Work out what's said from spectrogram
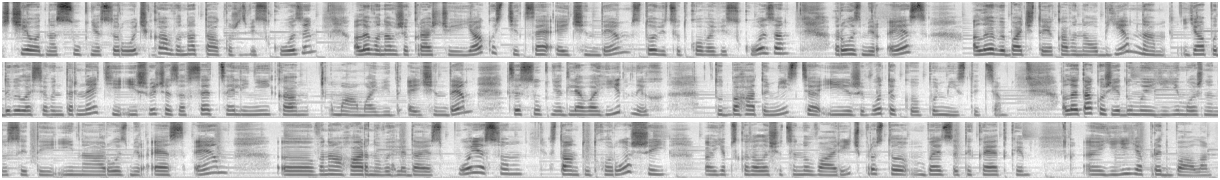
Ще одна сукня-сорочка, вона також з віскози, але вона вже кращої якості. Це H&M, 100% віскоза, розмір S. Але ви бачите, яка вона об'ємна. Я подивилася в інтернеті, і швидше за все, це лінійка мама від H&M. Це сукня для вагітних. Тут багато місця і животик поміститься. Але також, я думаю, її можна носити і на розмір SM. Е, вона гарно виглядає з поясом, стан тут хороший. Е, я б сказала, що це нова річ, просто без етикетки. Е, її я придбала.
